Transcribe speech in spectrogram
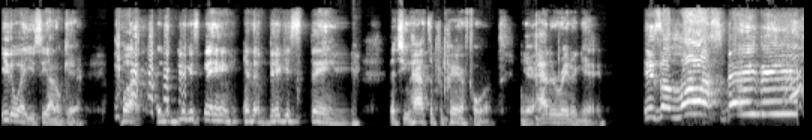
Either way, you see, I don't care. But the biggest thing and the biggest thing that you have to prepare for when you're at a Raider game is a loss, baby.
